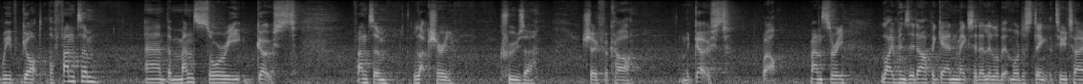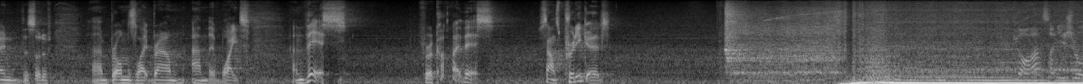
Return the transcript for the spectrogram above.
we've got the Phantom and the Mansory Ghost. Phantom, luxury, cruiser, chauffeur car. And the Ghost, well, Mansory livens it up again, makes it a little bit more distinct, the two-tone, the sort of um, bronze light brown and the white. And this, for a car like this, sounds pretty good. God, that's unusual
